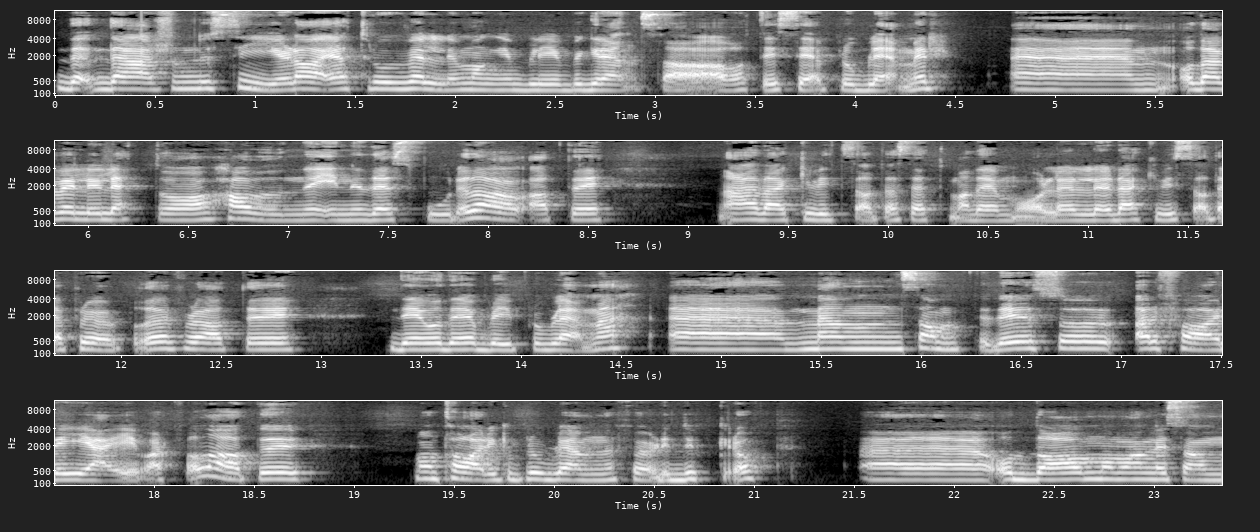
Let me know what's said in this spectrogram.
det, det er som du sier, da. Jeg tror veldig mange blir begrensa av at de ser problemer. Eh, og det er veldig lett å havne inn i det sporet. da, At nei, det er ikke vits at jeg setter meg det målet, eller det er ikke vits at jeg prøver på det. for at det, det og det blir problemet. Eh, men samtidig så erfarer jeg i hvert fall da, at det, man tar ikke problemene før de dukker opp. Eh, og da må man liksom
